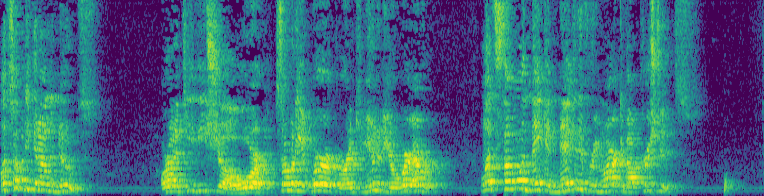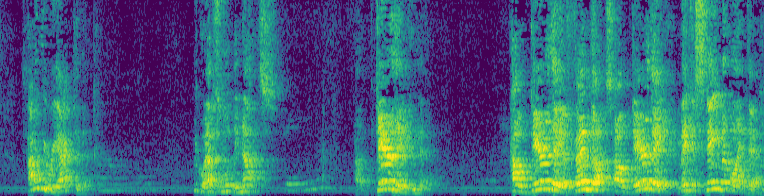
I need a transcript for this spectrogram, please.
Let somebody get on the news, or on a TV show, or somebody at work, or in community, or wherever. Let someone make a negative remark about Christians. How do we react to that? We go absolutely nuts. How dare they do that? How dare they offend us? How dare they make a statement like that?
